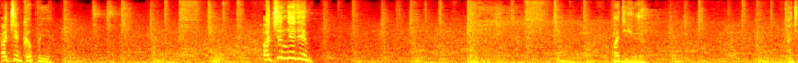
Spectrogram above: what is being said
Açın kapıyı. Açın dedim. Hadi yürü. Hadi.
